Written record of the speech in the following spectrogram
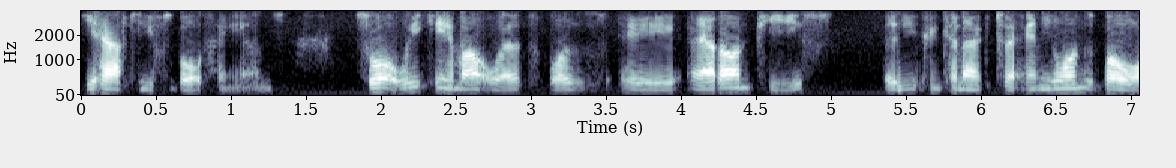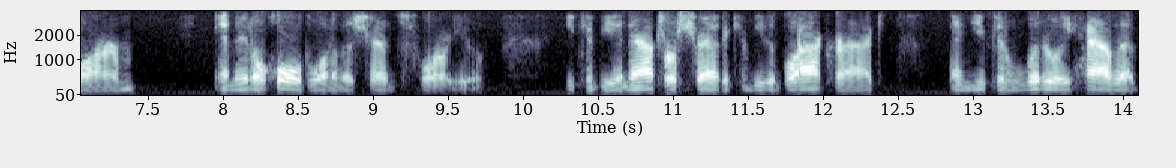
You have to use both hands. So what we came out with was a add-on piece that you can connect to anyone's bow arm, and it'll hold one of the sheds for you. It can be a natural shed, it can be the black rack, and you can literally have that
